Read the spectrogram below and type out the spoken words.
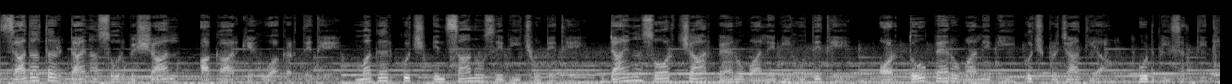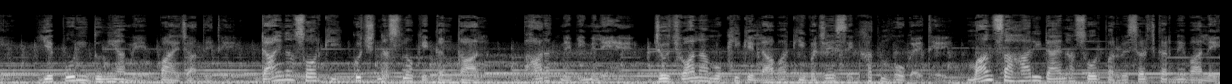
ज़्यादातर डायनासोर विशाल आकार के हुआ करते थे, मगर कुछ इंसानों से भी छोटे थे। डायनासोर चार पैरों वाले भी होते थे, और दो पैरों वाले भी कुछ प्रजातियाँ उड़ भी सकती थी। ये पूरी दुनिया में पाए जाते थे। डायनासोर की कुछ नस्लों के कंकाल भारत में भी मिले हैं। जो ज्वालामुखी के लावा की वजह से खत्म हो गए थे। मांसाहारी डायनासोर पर रिसर्च करने वाले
